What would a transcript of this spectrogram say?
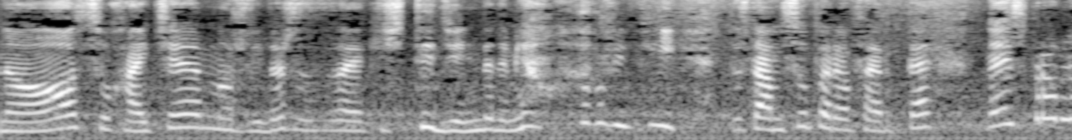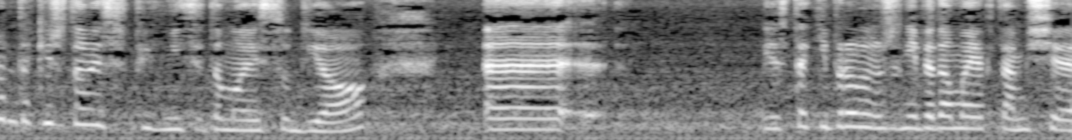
No, słuchajcie, możliwe, że za jakiś tydzień będę miała Wi-Fi. Dostałam super ofertę. No jest problem taki, że to jest w piwnicy, to moje studio. E, jest taki problem, że nie wiadomo jak tam się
